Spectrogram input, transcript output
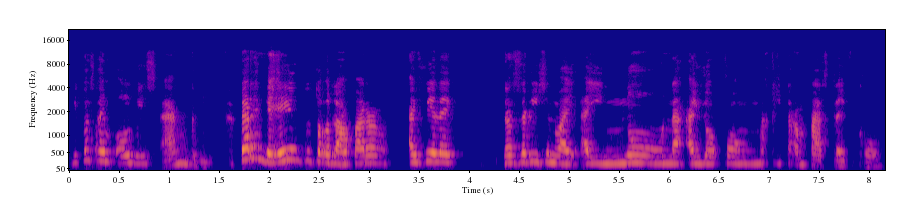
because I'm always angry. Pero hindi, eh, yung totoo lang, parang I feel like that's the reason why I know na ayokong makita ang past life ko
